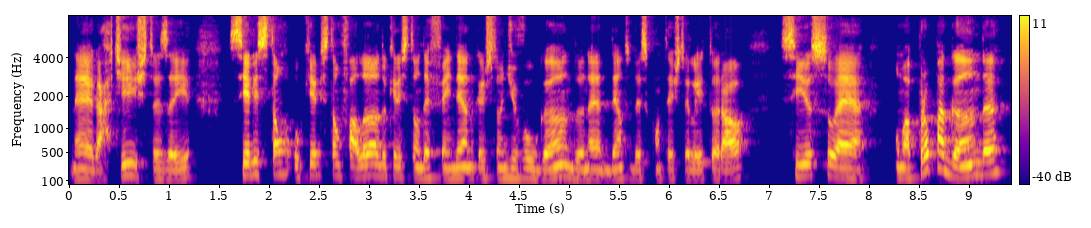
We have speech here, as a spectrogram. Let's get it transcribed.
né, artistas aí, se eles estão, o que eles estão falando, o que eles estão defendendo, o que eles estão divulgando, né, dentro desse contexto eleitoral, se isso é uma propaganda,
